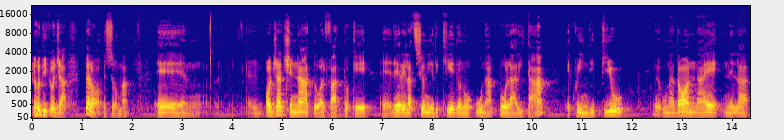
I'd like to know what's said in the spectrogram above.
lo dico già, però insomma ehm, ho già accennato al fatto che eh, le relazioni richiedono una polarità e quindi più eh, una donna è nella,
